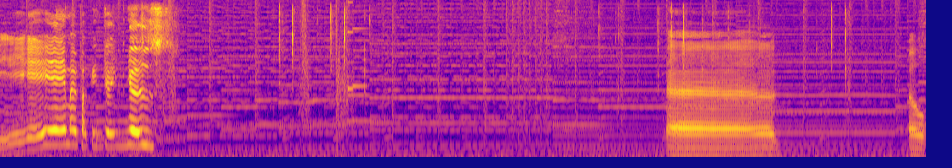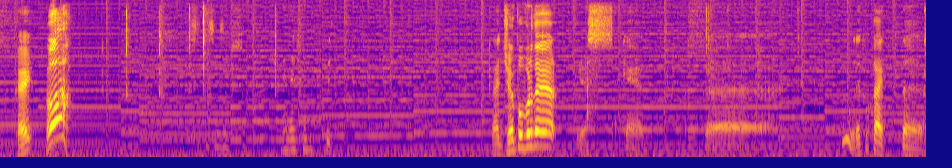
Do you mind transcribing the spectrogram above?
Yeah, my fucking genius. Uh. Okay. Ah! Can I jump over there? Yes, I can. Uh, ooh, that looks like the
